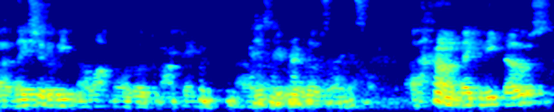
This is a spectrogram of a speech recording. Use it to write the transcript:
uh, they should have eaten a lot more of those, in my opinion. Uh, let's get rid of those things. Uh, they can eat those.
